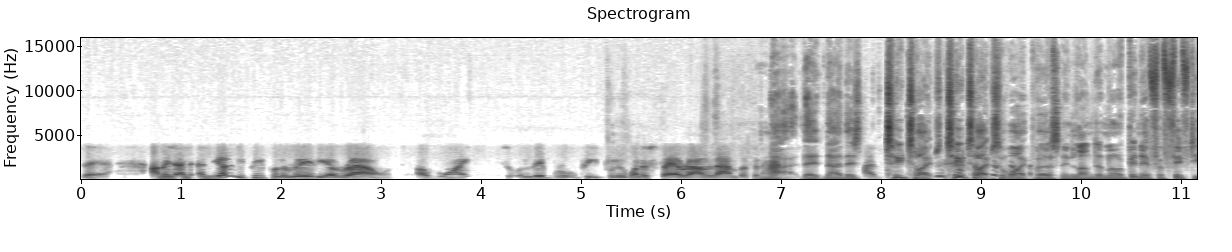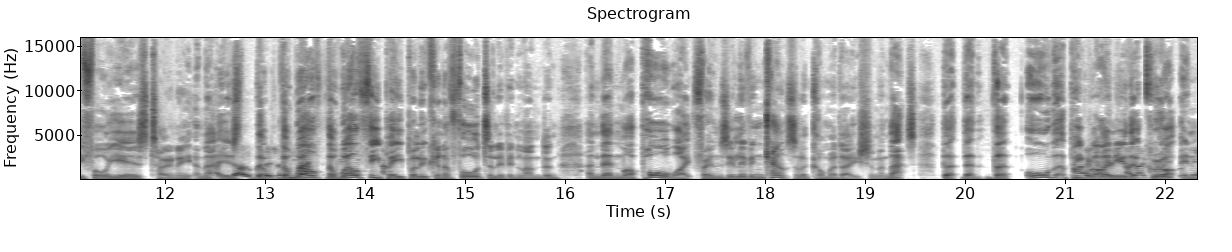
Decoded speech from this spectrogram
there. I mean, and, and the only people who are really around are white sort of liberal people who want to stay around Lambeth and nah, there, no, there's and, two types, two types of white person in London. I've been here for 54 years, Tony, and that I is know, the, the, wealth, the wealthy people who can afford to live in London, and then my poor white friends who live in council accommodation, and that's that that that all the people I, I knew that grew up in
